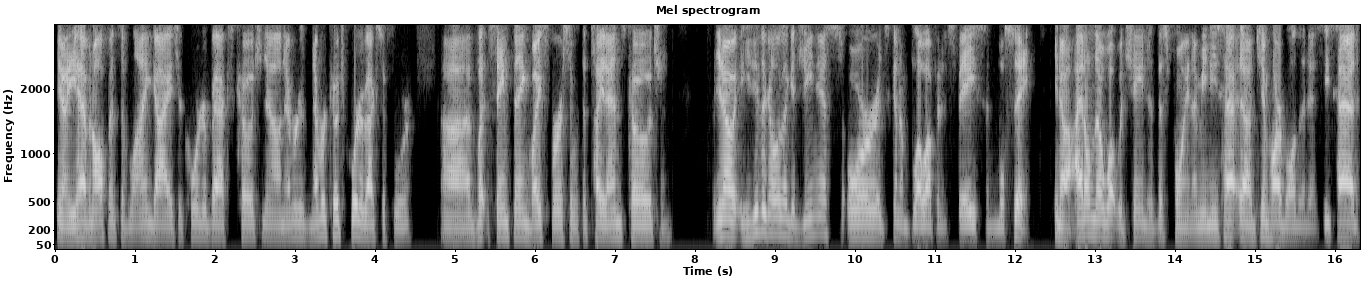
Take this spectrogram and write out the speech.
You know, you have an offensive line guy as your quarterbacks coach now, never never coached quarterbacks before. Uh, but same thing, vice versa with the tight ends coach. And, you know, he's either going to look like a genius or it's going to blow up in his face, and we'll see you know, I don't know what would change at this point. I mean, he's had uh, Jim Harbaugh, that is, he's had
